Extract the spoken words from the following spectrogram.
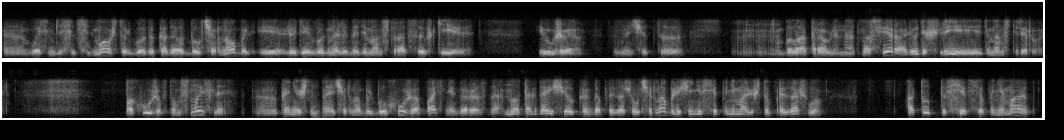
87 -го, что ли, года, когда вот был Чернобыль, и людей выгнали на демонстрацию в Киеве. И уже, значит, э, была отравлена атмосфера, а люди шли и демонстрировали. Похуже в том смысле, э, конечно, Чернобыль был хуже, опаснее гораздо, но тогда еще, когда произошел Чернобыль, еще не все понимали, что произошло. А тут-то все все понимают –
